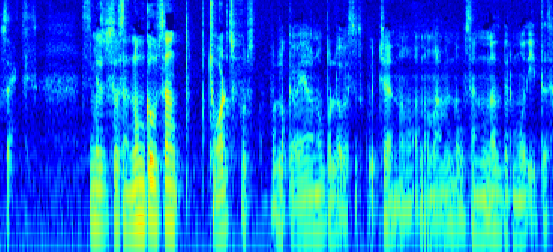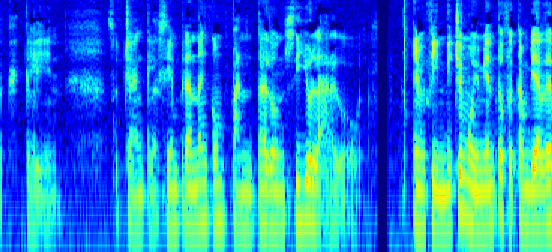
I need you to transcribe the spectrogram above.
O sea, nunca usan shorts por, lo que veo, ¿no? Por lo que se escucha, ¿no? No mames, no usan unas bermuditas acá clean, su chancla, siempre andan con pantaloncillo largo, güey. En fin, dicho movimiento fue cambiar de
